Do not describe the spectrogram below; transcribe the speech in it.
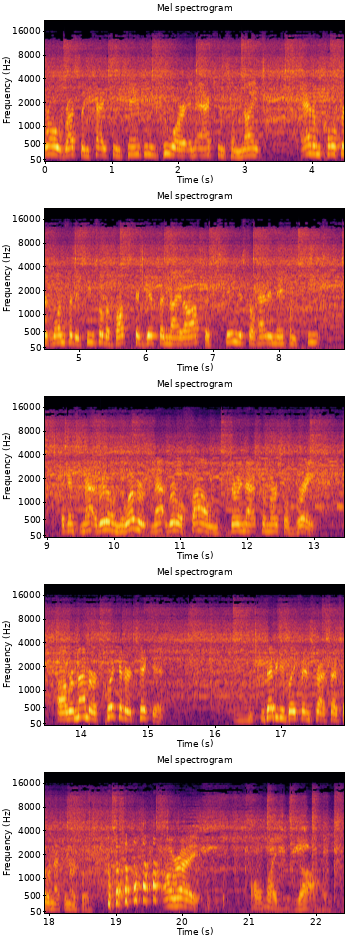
Pro Wrestling Tag Team Champions who are in action tonight. Adam Coulter won for the team so the Bucks could get the night off, but Sting is still having to compete against Matt Riddle and whoever Matt Riddle found during that commercial break. Uh, remember, click it or ticket. Deputy Blake Van Strat said so in that commercial. All right. Oh my god.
